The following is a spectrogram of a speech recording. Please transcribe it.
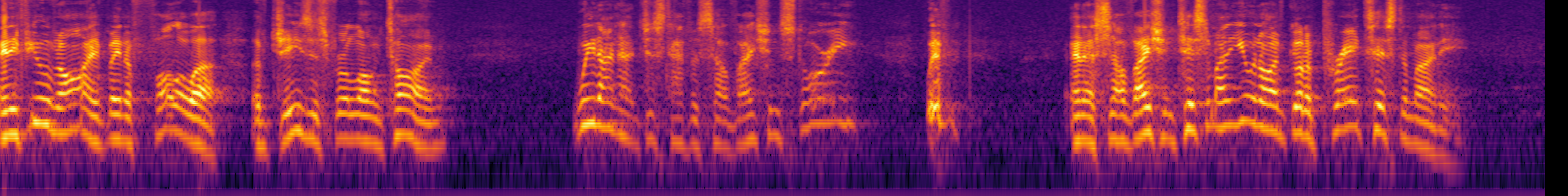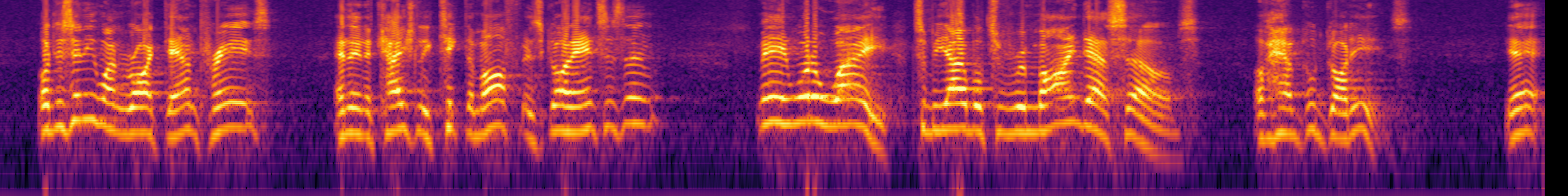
And if you and I have been a follower of Jesus for a long time, we don't just have a salvation story. We've, and a salvation testimony. You and I have got a prayer testimony. Or does anyone write down prayers and then occasionally tick them off as God answers them? Man, what a way to be able to remind ourselves of how good God is. Yeah,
